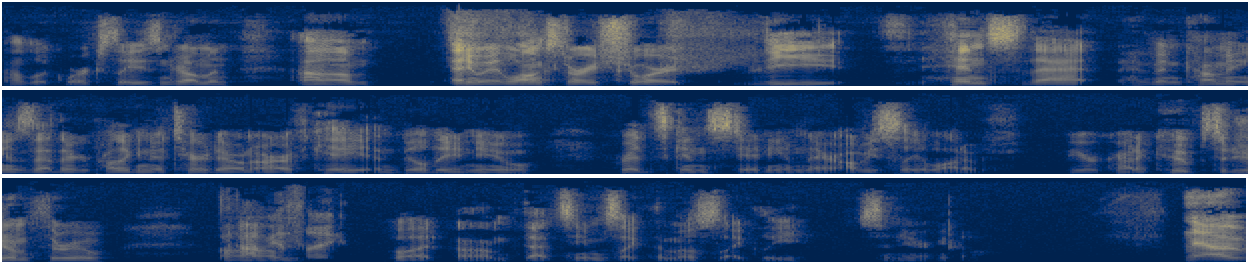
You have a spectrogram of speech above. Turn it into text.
Public Works, ladies and gentlemen. Um, anyway, long story short, the hints that have been coming is that they're probably going to tear down RFK and build a new Redskins stadium there. Obviously, a lot of bureaucratic hoops to jump through. Um, Obviously. but um, that seems like the most likely scenario. Now,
